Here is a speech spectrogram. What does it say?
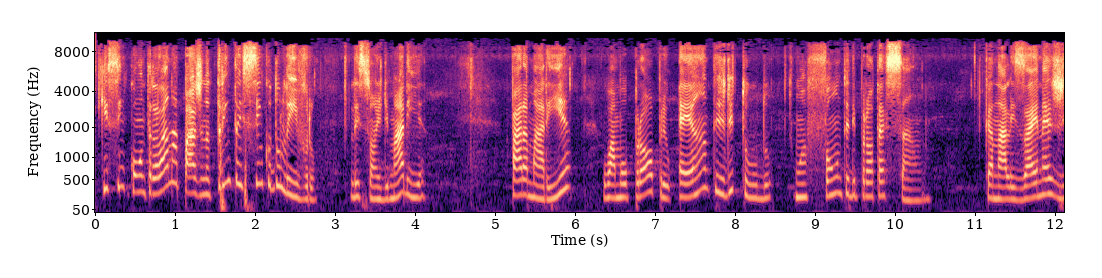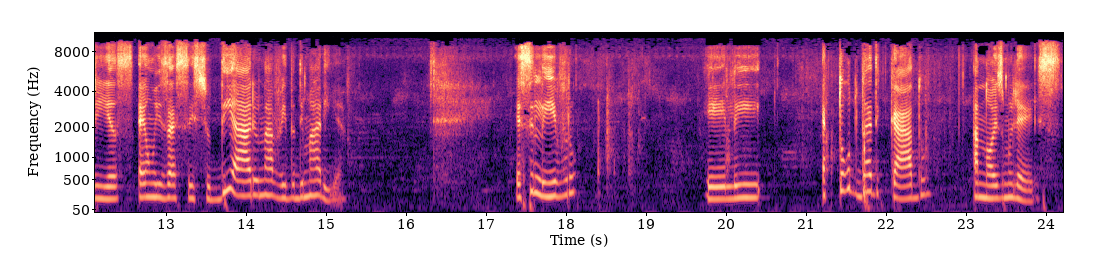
que se encontra lá na página 35 do livro Lições de Maria. Para Maria, o amor próprio é, antes de tudo, uma fonte de proteção. Canalizar energias é um exercício diário na vida de Maria. Esse livro, ele é todo dedicado a nós mulheres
